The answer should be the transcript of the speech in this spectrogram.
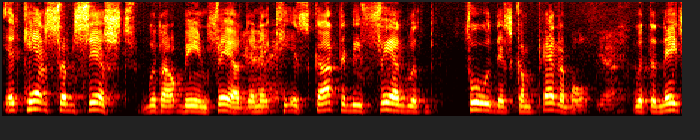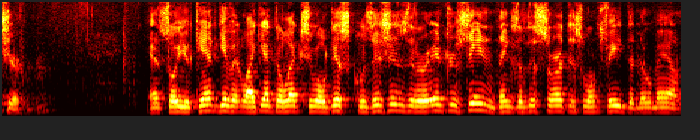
It can't subsist without being fed, yeah. and it, it's got to be fed with food that's compatible yeah. with the nature. And so you can't give it like intellectual disquisitions that are interesting and things of this sort. This won't feed the new man.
